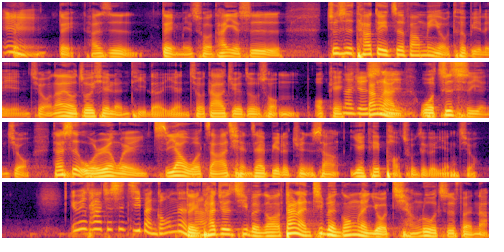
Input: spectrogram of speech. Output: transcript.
嗯，对，它是对，没错，它也是，就是他对这方面有特别的研究，那有做一些人体的研究，大家觉得就是说，嗯，OK，那就是当然我支持研究，但是我认为只要我砸钱在别的菌上，也可以跑出这个研究。因为它就是基本功能、对，它就是基本功。当然，基本功能有强弱之分呐、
